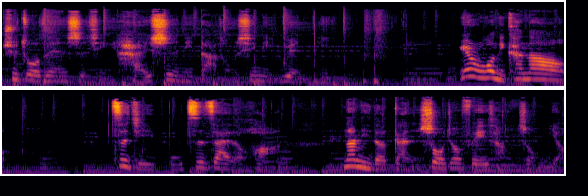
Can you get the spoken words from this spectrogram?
去做这件事情，还是你打从心里愿意？因为如果你看到自己不自在的话，那你的感受就非常重要。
